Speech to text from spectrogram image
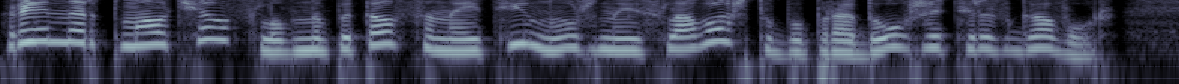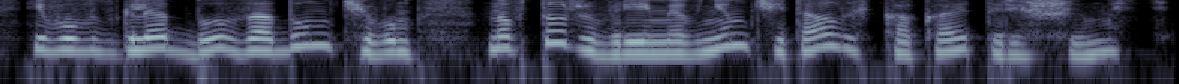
Рейнард молчал, словно пытался найти нужные слова, чтобы продолжить разговор. Его взгляд был задумчивым, но в то же время в нем читалась какая-то решимость.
